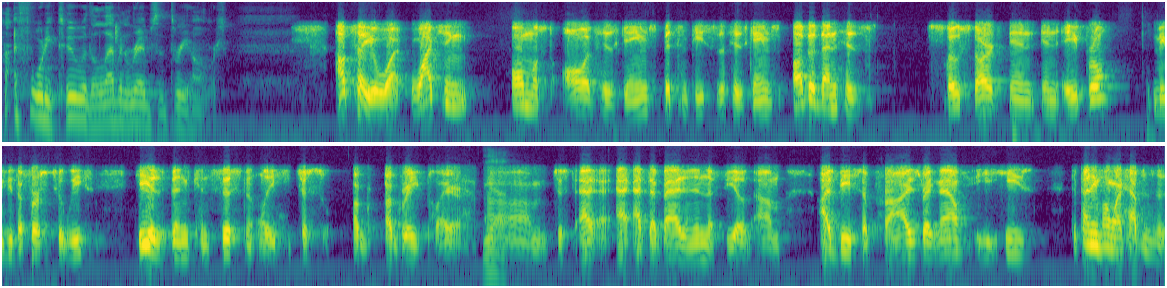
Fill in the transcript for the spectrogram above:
542 with 11 ribs and three homers. I'll tell you what, watching almost all of his games, bits and pieces of his games, other than his slow start in, in April, maybe the first two weeks, he has been consistently just a, a great player. Yeah. Um, just at, at, at the bat and in the field. Um, I'd be surprised right now. He, he's depending on what happens in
